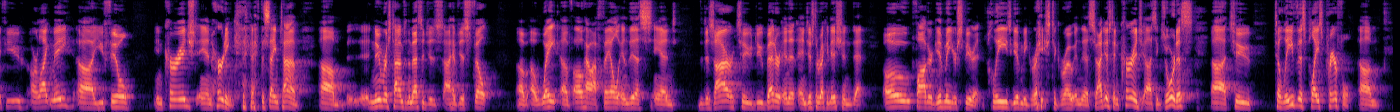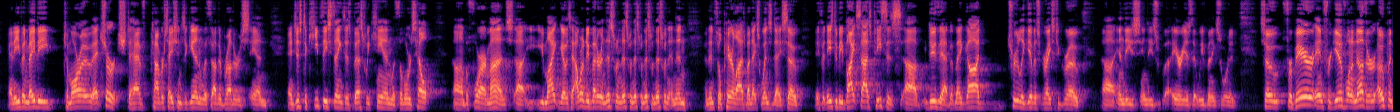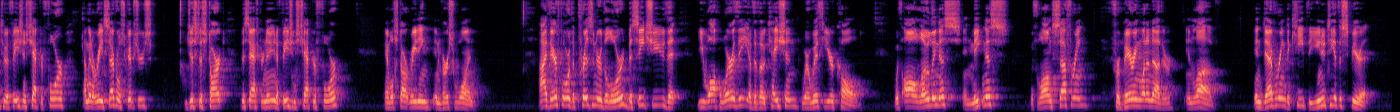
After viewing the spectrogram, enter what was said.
if you are like me, uh, you feel encouraged and hurting at the same time. Um, numerous times in the messages, I have just felt a, a weight of, oh, how I fail in this and the desire to do better in it and just the recognition that, oh, Father, give me your spirit. Please give me grace to grow in this. So I just encourage us, exhort us, uh, to, to leave this place prayerful. Um, and even maybe tomorrow at church to have conversations again with other brothers and, and just to keep these things as best we can with the Lord's help um, before our minds. Uh, you, might go and say, "I want to do better in this one, this one, this one, this one, this one," and then and then feel paralyzed by next Wednesday. So if it needs to be bite-sized pieces, uh, do that. But may God truly give us grace to grow uh, in these in these areas that we've been exhorted. So forbear and forgive one another. Open to Ephesians chapter four. I'm going to read several scriptures just to start this afternoon. Ephesians chapter four, and we'll start reading in verse one. I therefore, the prisoner of the Lord, beseech you that you walk worthy of the vocation wherewith you are called, with all lowliness and meekness, with long suffering, forbearing one another in love, endeavoring to keep the unity of the Spirit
